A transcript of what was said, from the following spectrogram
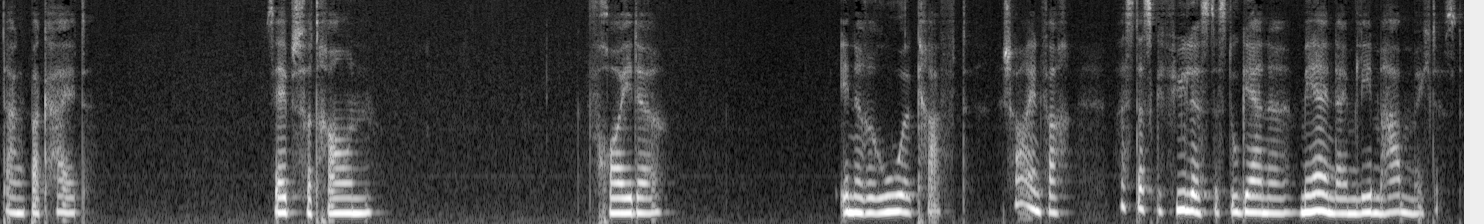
Dankbarkeit, Selbstvertrauen, Freude, innere Ruhe, Kraft. Schau einfach, was das Gefühl ist, das du gerne mehr in deinem Leben haben möchtest.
